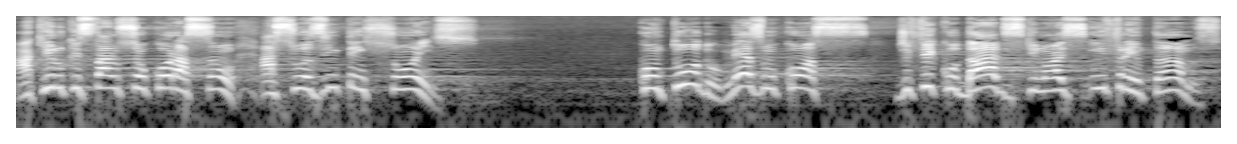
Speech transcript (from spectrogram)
aquilo que está no seu coração, as suas intenções. Contudo, mesmo com as dificuldades que nós enfrentamos,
